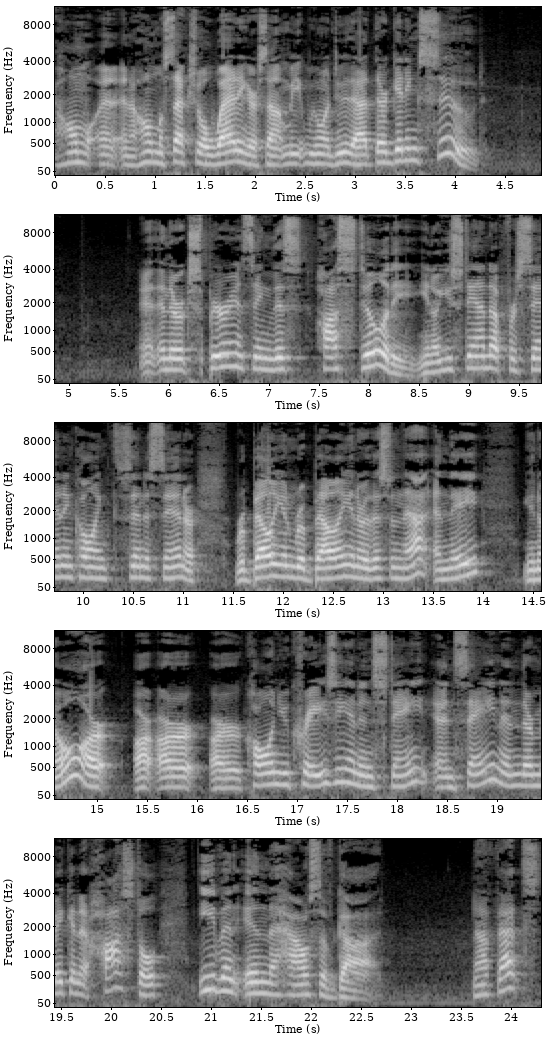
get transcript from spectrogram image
homo, in a homosexual wedding or something. We, we won't do that. They're getting sued. And, and they're experiencing this hostility. You know, you stand up for sin and calling sin a sin, or rebellion, rebellion, or this and that, and they, you know, are are, are, are calling you crazy and insane, insane, and they're making it hostile even in the house of God. Now, if that's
